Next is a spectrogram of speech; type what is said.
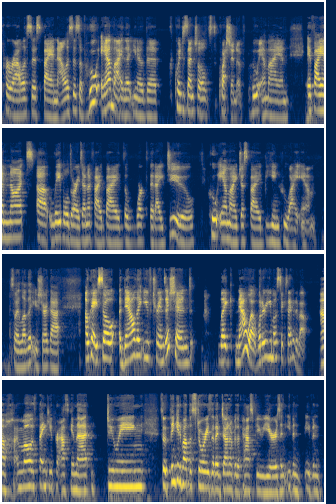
paralysis by analysis of who am I that, you know, the quintessential question of who am I? And if I am not uh, labeled or identified by the work that I do, who am I just by being who I am? So I love that you shared that. Okay, so now that you've transitioned, like now what? What are you most excited about? Oh, I'm most thank you for asking that. Doing so, thinking about the stories that I've done over the past few years, and even even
